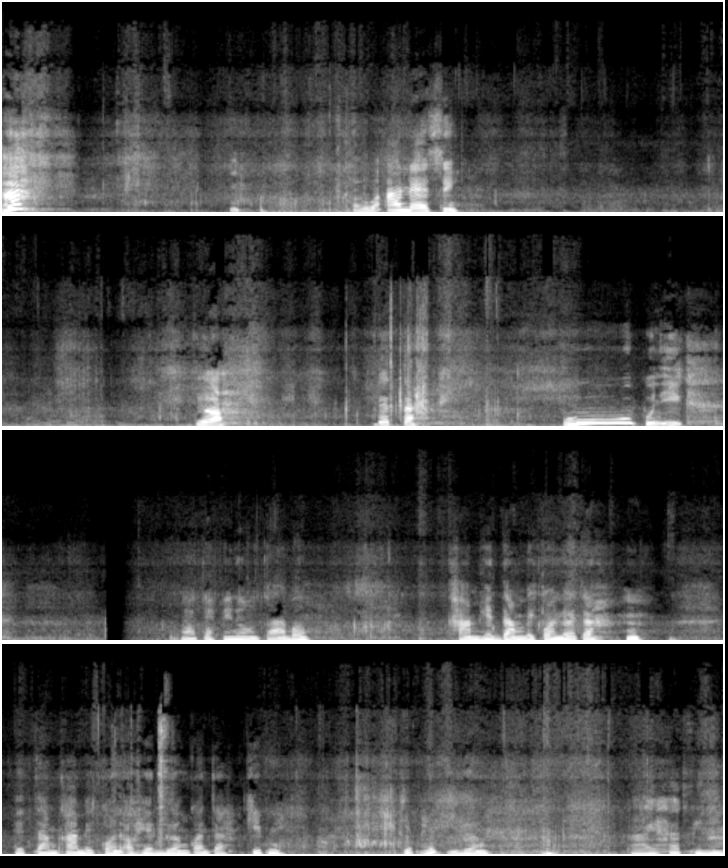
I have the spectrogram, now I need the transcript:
ฮะ เอออันเดสิ Ja, detta. อู้ปุ่นอีกนอกจากพี่น้องจ้าเบิ้งขามเห็ดดำไปก่อนเด้อจ้ะเห็ดดำข้ามไปก่อนเอาเห็ดเหลืองก่อนจ้ะคลิปนี้เก็บเห็ดเหลืองตายค่ะพี่น้อง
